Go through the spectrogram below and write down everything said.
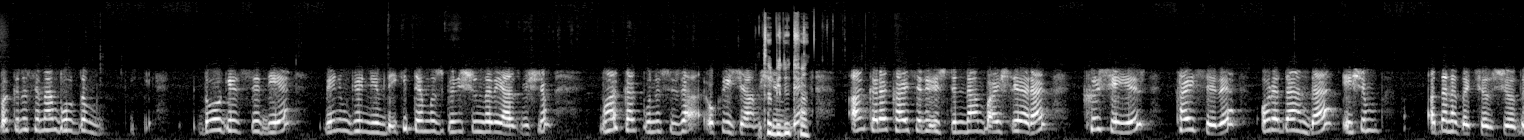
Bakınız hemen buldum. Doğu gezisi diye benim günlüğümde 2 Temmuz günü şunları yazmışım. Muhakkak bunu size okuyacağım Tabii şimdi. lütfen. Ankara Kayseri üstünden başlayarak Kırşehir, Kayseri, oradan da eşim Adana'da çalışıyordu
